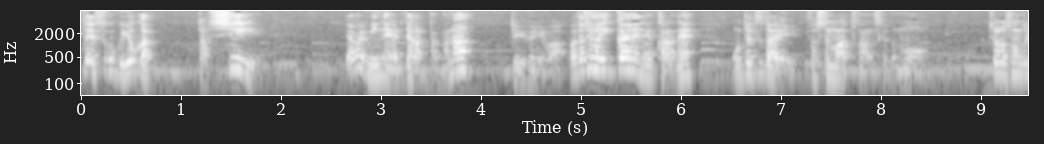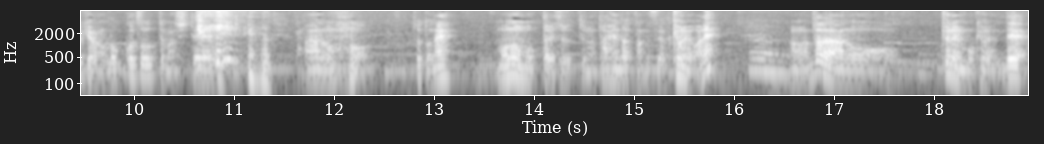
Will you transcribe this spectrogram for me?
てすごく良かったしやっぱりみんなやりたかったんだなっていうふうには私も1回目ねからねお手伝いさせてもらってたんですけどもちょうどその時はあの肋骨折ってまして あのちょっとね物を持ったりするっていうのは大変だったんですが去年はね、うん。うん、ただあの去年も去年で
